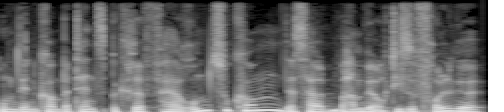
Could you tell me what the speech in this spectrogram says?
um den Kompetenzbegriff herumzukommen. Deshalb haben wir auch diese Folge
